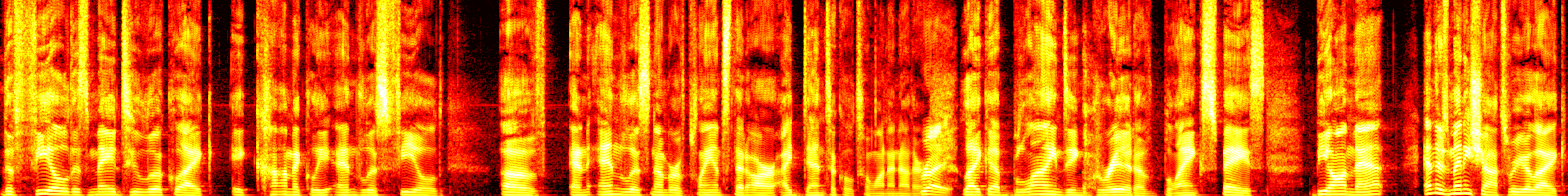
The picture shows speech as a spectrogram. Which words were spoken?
The field is made to look like a comically endless field of an endless number of plants that are identical to one another. Right. Like a blinding grid of blank space. Beyond that, and there's many shots where you're like,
